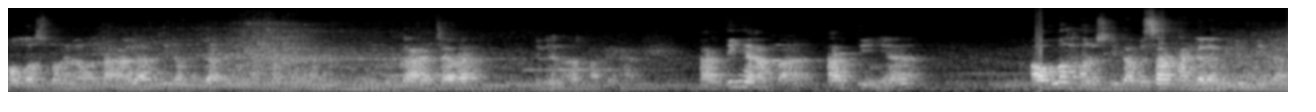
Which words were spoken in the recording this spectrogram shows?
Allah Subhanahu wa taala, kita buka. Buka acara dengan Al-Fatihah. Artinya apa? Artinya Allah harus kita besarkan dalam hidup kita.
